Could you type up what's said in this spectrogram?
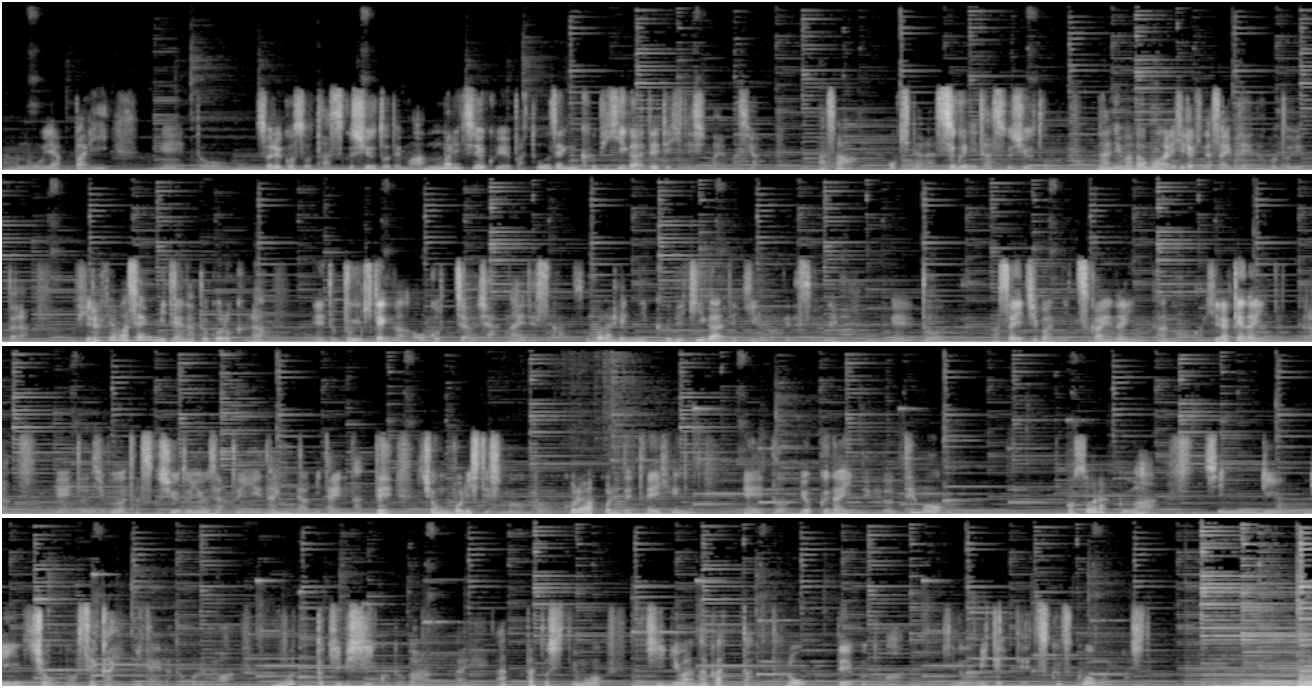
あの、やっぱり、えっ、ー、と、それこそタスクシュートでもあんまり強く言えば当然首引きが出てきてしまいますよ。朝起きたらすぐにタスクシュートを何はどもあり開きなさいみたいなことを言ったら開けませんみたいなところから、えーと、分岐点が起こっちゃうじゃないですか。そこら辺に首引きができるわけですよね。えっ、ー、と、朝一番に使えない、あの、開けないんだったら、えっ、ー、と、自分はタスクシュートユーザーと言えないんだみたいになって、しょんぼりしてしまうと、これはこれで大変、えっ、ー、と、良くないんだけど、でも、おそらくは心理臨床の世界みたいなところではもっと厳しいことが、あったとしても不思議はなかったんだろうっていうことは昨日見ていてつくづく思いました。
